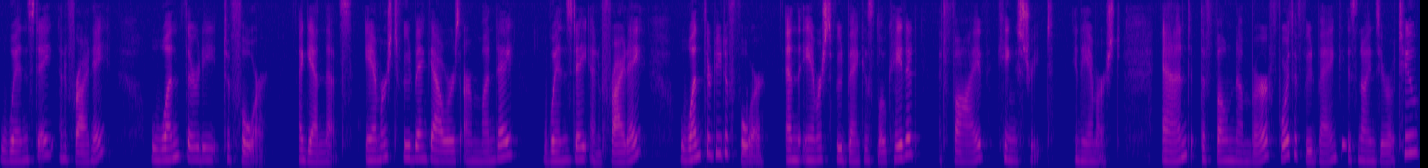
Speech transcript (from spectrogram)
Wednesday, and Friday, 1:30 to 4. Again, that's Amherst Food Bank hours are Monday, Wednesday, and Friday, 1:30 to 4, and the Amherst Food Bank is located at 5 King Street in Amherst. And the phone number for the food bank is 902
